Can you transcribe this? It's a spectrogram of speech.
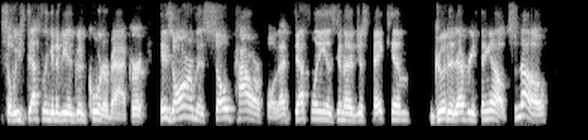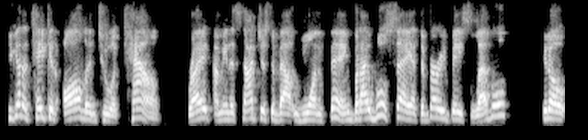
So he's definitely going to be a good quarterback, or his arm is so powerful that definitely is going to just make him good at everything else. No, you got to take it all into account, right? I mean, it's not just about one thing, but I will say at the very base level, you know,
